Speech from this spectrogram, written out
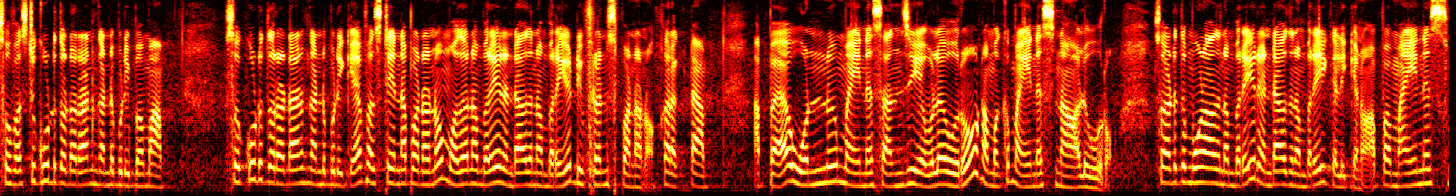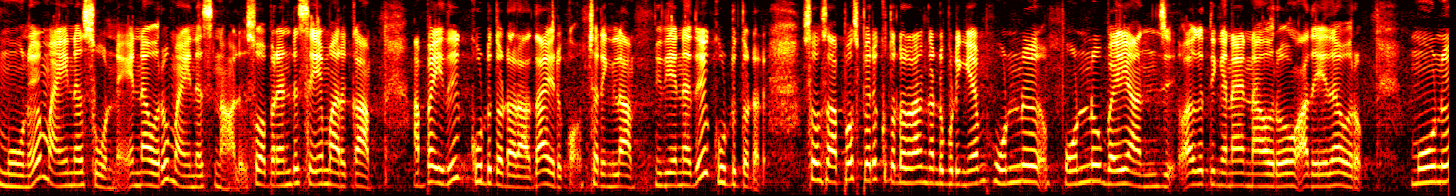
ஸோ ஃபஸ்ட்டு கூட்டுத்தொடரான்னு கண்டுபிடிப்போமா? ஸோ கூட்டுத்தொடரான்னு கண்டுபிடிக்க ஃபஸ்ட்டு என்ன பண்ணணும்? முதல் நம்பரையும் ரெண்டாவது நம்பரையும் டிஃப்ரென்ஸ் பண்ணணும். கரெக்டாக அப்போ ஒன்று மைனஸ் அஞ்சு எவ்வளோ வரும்? நமக்கு மைனஸ் நாலு வரும். ஸோ அடுத்து மூணாவது நம்பரையும் ரெண்டாவது நம்பரையும் கழிக்கணும். அப்போ மைனஸ் மூணு மைனஸ் ஒன்று என்ன வரும்? மைனஸ் நாலு. ஸோ அப்போ ரெண்டு சேமாக இருக்கா? அப்போ இது கூட்டுத்தொடராக தான் இருக்கும். சரிங்களா? இது என்னது? கூட்டுத்தொடர். ஸோ சப்போஸ் பெருக்கு தொடரான்னு கண்டுபிடிங்க. ஒன்று ஒன்று பை அஞ்சு. வகுத்திங்கன்னா என்ன வரும்? அதே தான் வரும். மூணு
